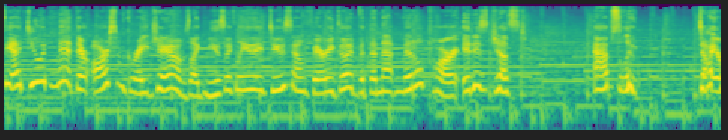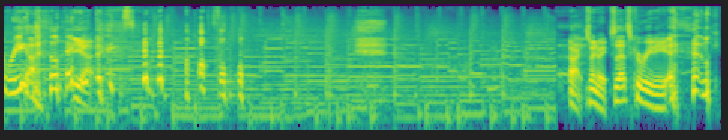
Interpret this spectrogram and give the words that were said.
See, I do admit there are some great jams. Like musically, they do sound very good, but then that middle part, it is just absolute diarrhea. like, Yeah. it's awful. All right. So anyway, so that's Carini, and like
